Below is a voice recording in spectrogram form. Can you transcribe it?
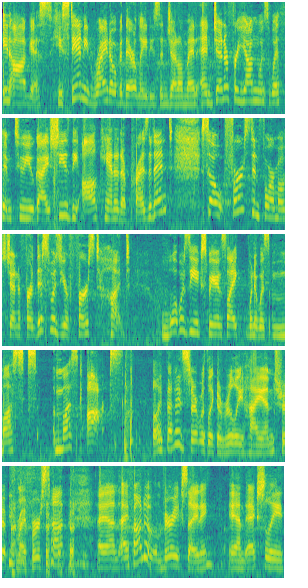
in August. He's standing right over there, ladies and gentlemen. And Jennifer Young was with him too, you guys. She is the All Canada president. So first and foremost, Jennifer, this was your first hunt. What was the experience like when it was musk's, musk ox? Well, I thought I'd start with like a really high-end trip for my first hunt, and I found it very exciting. And actually,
